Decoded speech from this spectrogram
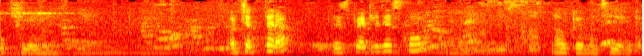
ఓకే. వాడు చెప్తారా? రెసిపీ ఎట్లా చేసుకోవాలి? ఓకే మంచిది ఇంకా.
